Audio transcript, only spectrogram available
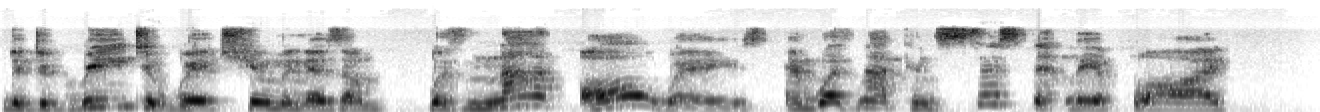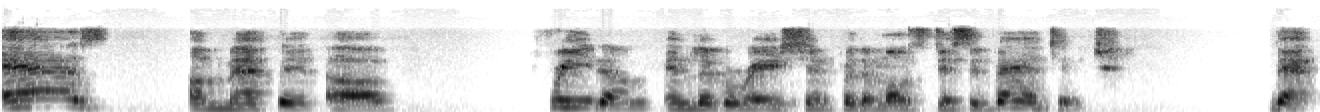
the degree to which humanism was not always and was not consistently applied as a method of freedom and liberation for the most disadvantaged. That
